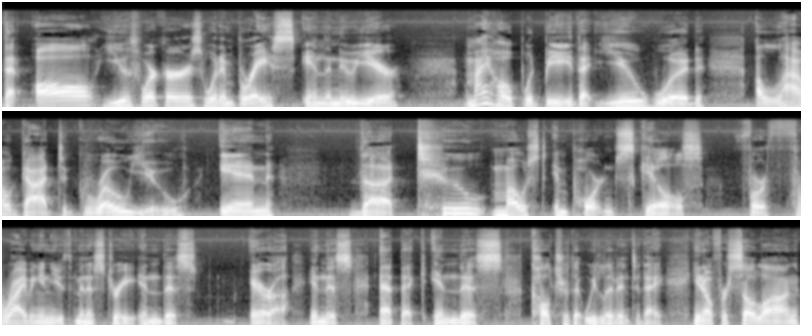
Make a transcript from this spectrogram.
that all youth workers would embrace in the new year, my hope would be that you would allow God to grow you in the two most important skills for thriving in youth ministry in this era, in this epic, in this culture that we live in today. You know, for so long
